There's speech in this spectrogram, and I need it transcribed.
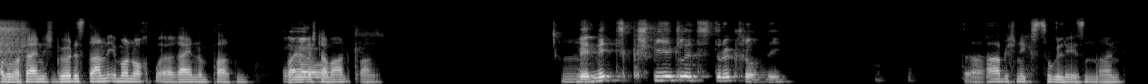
Aber wahrscheinlich würde es dann immer noch äh, rein passen. War ja recht am Anfang. Hm. Wird nicht gespiegelt, die Rückrunde? Da habe ich nichts zugelesen, nein.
